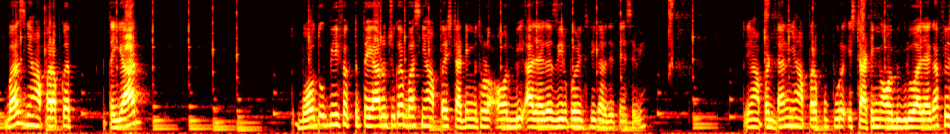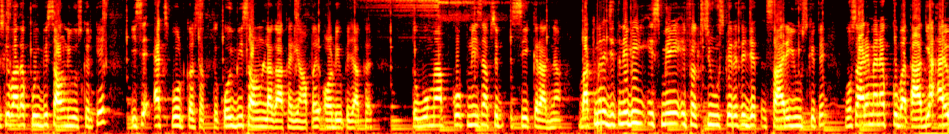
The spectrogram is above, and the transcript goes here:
बस यहाँ पर आपका तैयार। तो बहुत ओपी इफ़ेक्ट तैयार हो चुका है। बस यहाँ पर स्टार्टिंग में थोड़ा और भी आ जाएगा। ज़ीरो पॉइंट थ्री कर देते हैं इसे भी। तो यहाँ पर डन यहाँ पर आपको पूरा स्टार्टिंग में और भी ग्लो आ जाएगा। फिर उसके बाद आप कोई भी साउंड यूज़ करके इसे एक्सपोर्ट कर सकते हो। कोई भी साउंड लगाकर यहाँ पर ऑडियो पे जाकर। तो वो मैं आपको अपने हिसाब से सीख करा देना। बाकी मैंने जितने भी इसमें इफेक्ट्स यूज़ करे थे सारे यूज़ किए थे, वो सारे मैंने आपको बता दिया।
